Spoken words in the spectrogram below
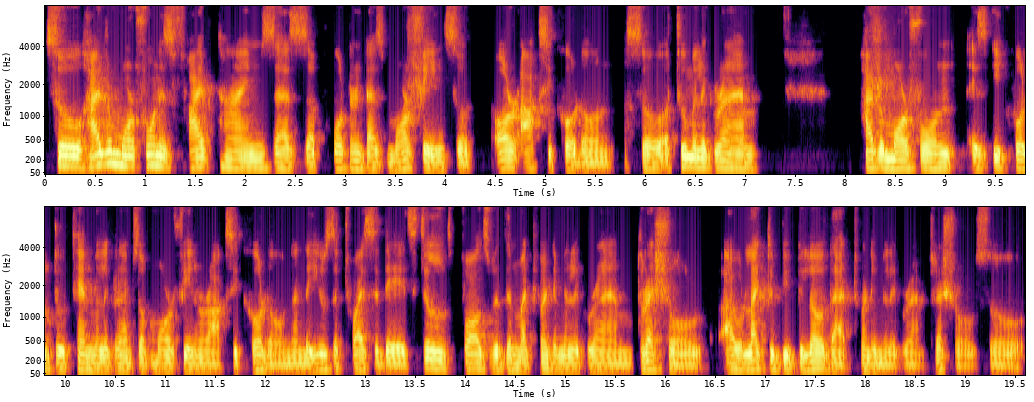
So hydromorphone is five times as potent as morphine. So or oxycodone. So a two milligram hydromorphone is equal to 10 milligrams of morphine or oxycodone, and they use it twice a day. It still falls within my 20 milligram threshold. I would like to be below that 20 milligram threshold. So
